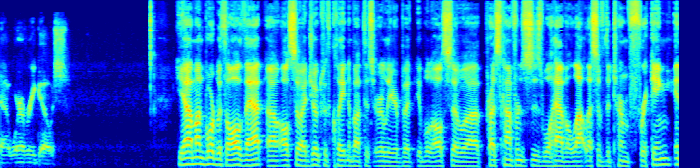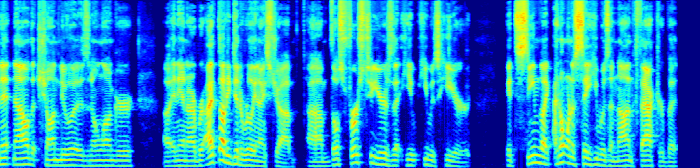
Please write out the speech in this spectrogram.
uh, wherever he goes. Yeah, I'm on board with all that. Uh, also, I joked with Clayton about this earlier, but it will also uh, press conferences will have a lot less of the term "fricking" in it now that Shaun Nua is no longer uh, in Ann Arbor. I thought he did a really nice job. Um, those first two years that he he was here, it seemed like I don't want to say he was a non-factor, but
